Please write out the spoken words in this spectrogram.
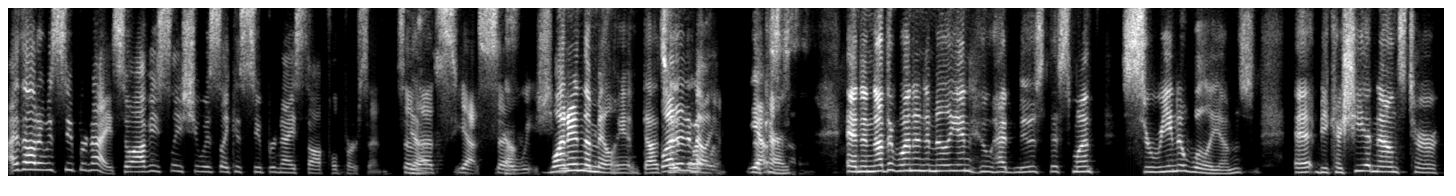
I thought it was super nice. So obviously she was like a super nice, thoughtful person. So Yeah. that's yes. So Yeah. we she- One in the million. That's one in a that million. Yes. Okay. And another one in a million who had news this month, Serena Williams, uh, because she announced her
